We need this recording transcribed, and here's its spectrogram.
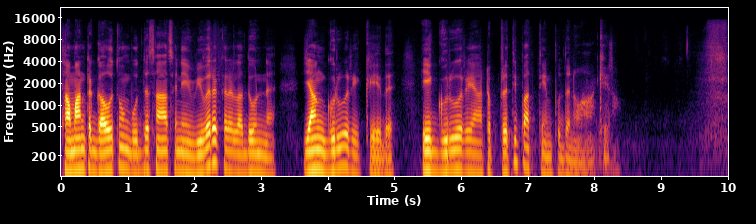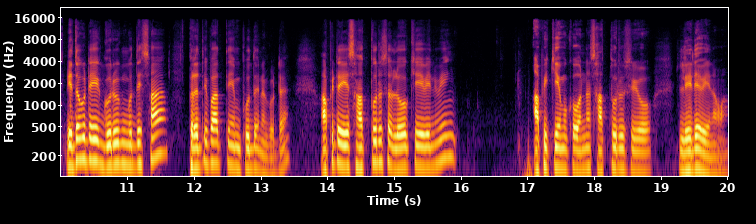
තමන්ට ගෞතම බුද්ධ ශාසනය විවර කරලා දුන්න යම් ගුරුවරයෙක් වේද ඒ ගුරුවරයාට ප්‍රතිපත්තියෙන් පුදනවා කියලා. එතකොට ඒ ගුරුන් උදෙසා ප්‍රතිපත්තියෙන් පුදනකොට අපිට මේ සත්පුරුෂ ලෝකයේ වෙනුවෙන් අපි කියමුකෝ ඔන්න සත්පුරුෂයෝ ලෙඩ වෙනවා.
